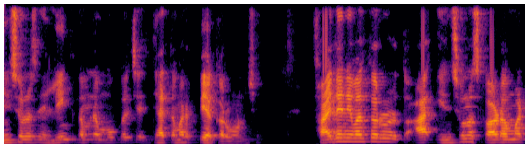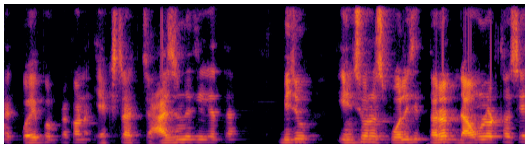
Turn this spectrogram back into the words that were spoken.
ઇન્સ્યોરન્સની લિંક તમને મોકલશે, ત્યાં તમારે પે કરવાનું છે. ફાયદાની વાત કરું તો આ ઇન્સ્યોરન્સ કાઢવા માટે કોઈ પણ પ્રકારનો એક્સ્ટ્રા ચાર્જ નથી લેતા. બીજું ઇન્સ્યોરન્સ પોલિસી તરત ડાઉનલોડ થશે.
